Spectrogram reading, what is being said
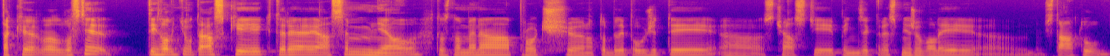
Tak eh, vlastně ty hlavní otázky, které já jsem měl, to znamená, proč na to byly použity eh, z části peníze, které směřovaly státu,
